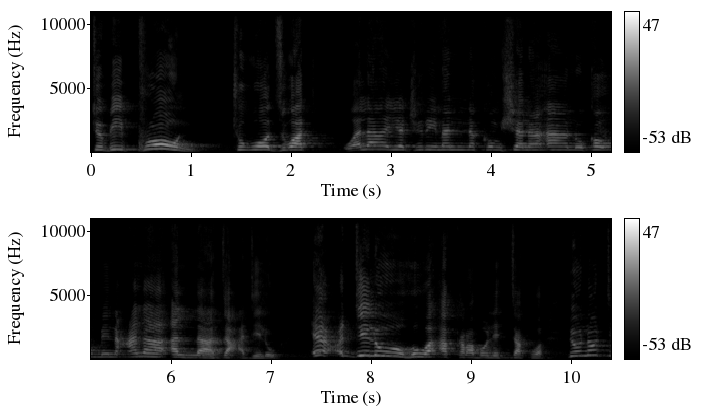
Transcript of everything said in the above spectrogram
to be prone towards what? وَلَا يَجْرِمَنَّكُمْ شَنَآنُ قَوْمٍ عَلَىٰ أَلَّا تَعْدِلُوا اعدلوا هو أقرب للتقوى. Do not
